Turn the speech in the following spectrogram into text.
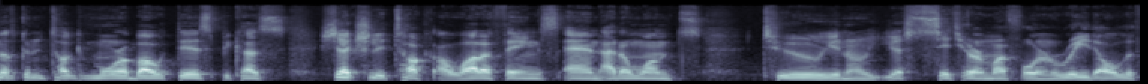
not going to talk more about this because she actually talked a lot of things and I don't want to, you know, just sit here on my phone and read all the,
